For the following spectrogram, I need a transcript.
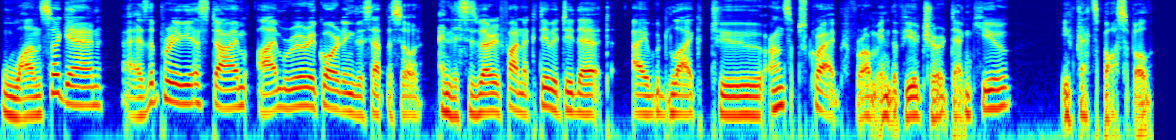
Once again, as the previous time, I'm re recording this episode. And this is very fun activity that I would like to unsubscribe from in the future. Thank you, if that's possible.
